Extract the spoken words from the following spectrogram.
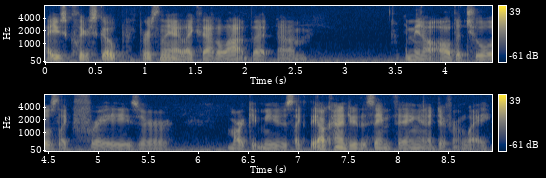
I use ClearScope personally. I like that a lot, but um, I mean all, the tools like Frase or MarketMuse, like they all kind of do the same thing in a different way.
